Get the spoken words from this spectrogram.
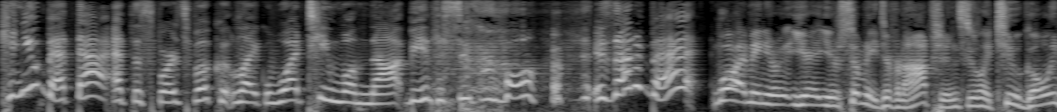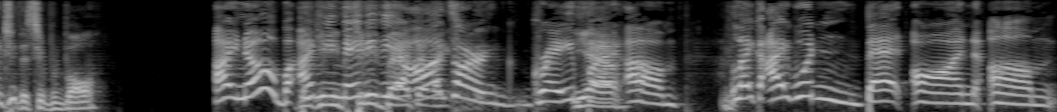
can you bet that at the sports book? Like what team will not be in the Super Bowl? is that a bet? Well, I mean, you're, you're, you're so many different options. There's only two going to the Super Bowl. I know, but I mean maybe the that, odds like- aren't great. Yeah. But um, like I wouldn't bet on um.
